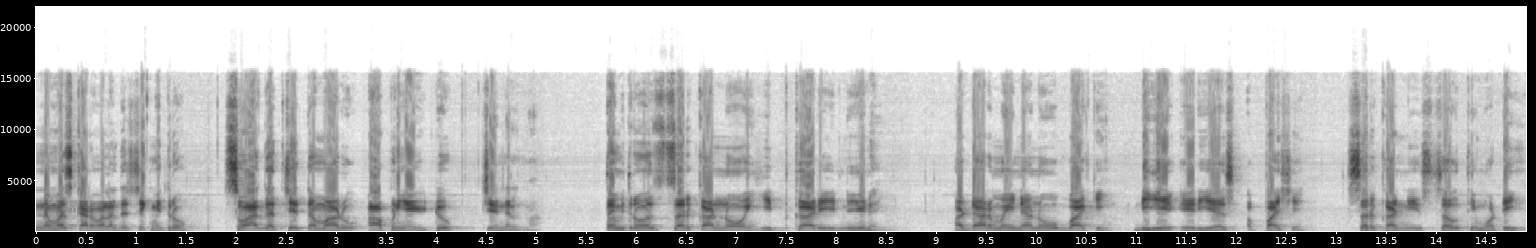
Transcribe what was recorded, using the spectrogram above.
નમસ્કાર વાલા દર્શક મિત્રો. સ્વાગત છે તમારું આપણી આ યુટ્યુબ ચેનલમાં. તો મિત્રો, સરકારનો હિતકારી નિર્ણય. અઢાર મહિનાનો બાકી ડીએ એરિયસ અપાશે સરકારની સૌથી મોટી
